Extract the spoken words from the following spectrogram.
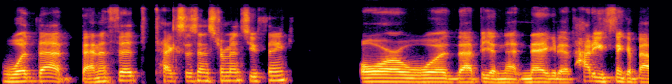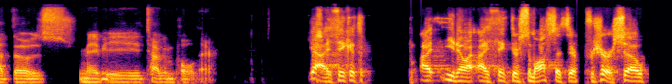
Would that benefit Texas Instruments, you think? Or would that be a net negative? How do you think about those maybe tug and pull there? Yeah, I think it's, I you know, I think there's some offsets there for sure. So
